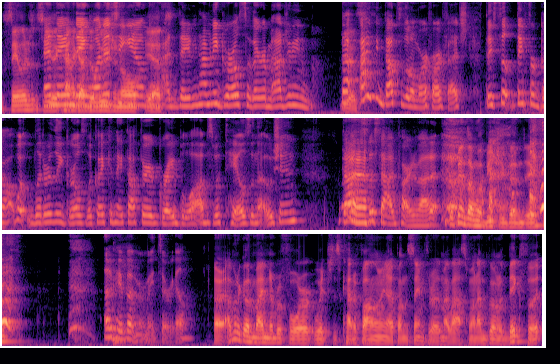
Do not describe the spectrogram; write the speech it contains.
sailors at sea and they then they got wanted to, you know, yes. they didn't have any girls, so they're imagining that. Yes. I think that's a little more far fetched. They still they forgot what literally girls look like, and they thought they were gray blobs with tails in the ocean. That's Eh. the sad part about it. Depends on what beach you've been to. Okay, but mermaids are real. All right, I'm gonna go to my number four, which is kind of following up on the same thread as my last one. I'm going with Bigfoot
